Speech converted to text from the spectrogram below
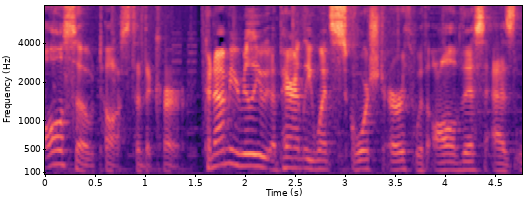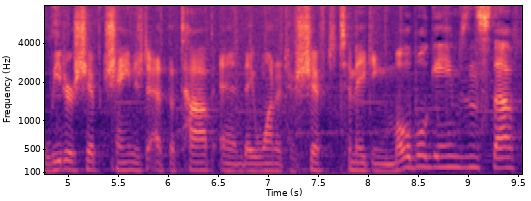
also tossed to the curb. Konami really apparently went scorched earth with all of this as leadership changed at the top and they wanted to shift to making mobile games and stuff.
